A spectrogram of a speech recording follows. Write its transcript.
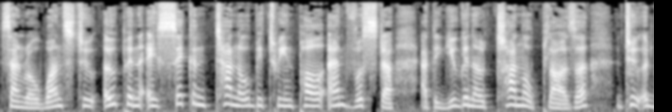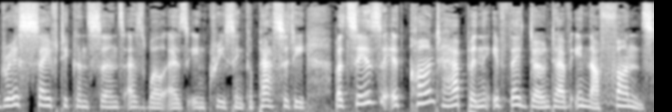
SANRAL wants to open a second tunnel between Paarl and Worcester at the Huguenot Tunnel Plaza to address safety concerns as well as increasing capacity, but says it can't happen if they don't have enough funds.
